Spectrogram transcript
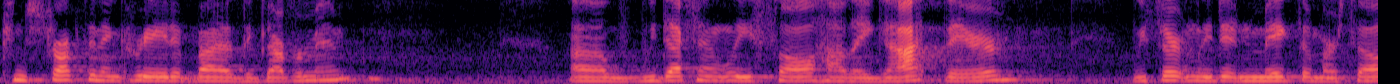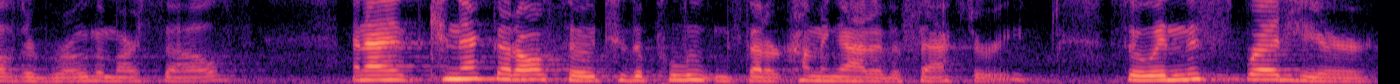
constructed and created by the government. Uh, we definitely saw how they got there. We certainly didn't make them ourselves or grow them ourselves. And I connect that also to the pollutants that are coming out of the factory. So in this spread here,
